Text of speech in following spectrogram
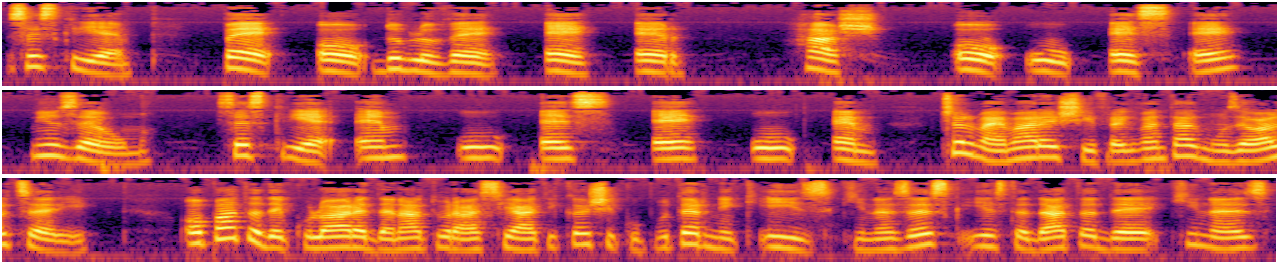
se scrie P-O-W-E-R-H-O-U-S-E, Museum, se scrie M-U-S-E-U-M, cel mai mare și frecventat muzeu al țării. O pată de culoare de natură asiatică și cu puternic iz chinezesc este dată de chinez,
